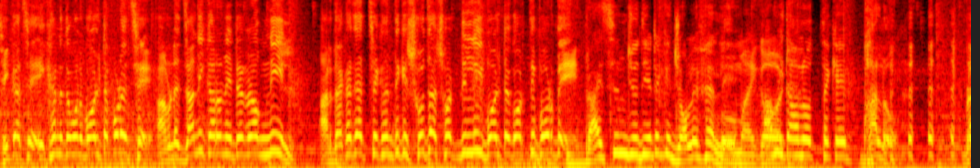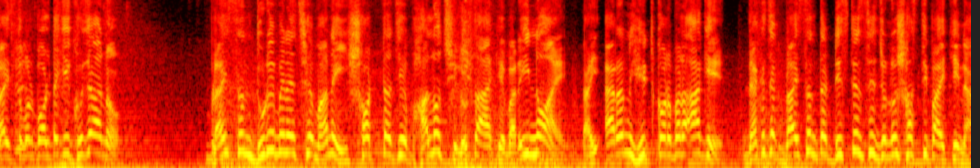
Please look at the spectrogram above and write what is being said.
ঠিক আছে এখানে তোমার বলটা পড়েছে। আমরা জানি কারণ এটার রং নীল। আর দেখা যাচ্ছে এখান থেকে সোজা শট নিলেই বলটা গর্তে পড়বে। ব্রাইসন যদি এটাকে জলে ফেলে Oh my God. আমি তাহলে ওর থেকে ভালো। ব্রাইস তোমার বলটা কি খুঁজে আনো? ব্রাইসন দূরে মেরেছে মানেই শটটা যে ভালো ছিল তা একেবারেই নয়। তাই অ্যারন হিট করবার আগে দেখা যাক ব্রাইসন তার ডিস্টেন্সের জন্য শাস্তি পায় কিনা।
